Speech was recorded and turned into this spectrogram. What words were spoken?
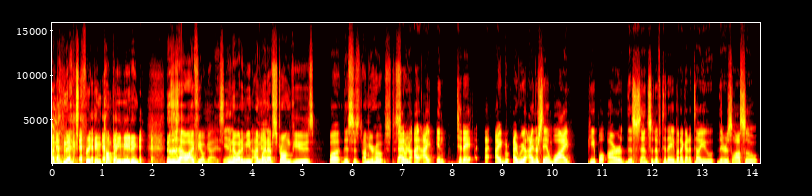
at the next freaking company meeting. This is how I feel, guys. Yeah. You know what I mean? I might have strong views, but this is I'm your host. So I don't know. I, I in today, I I I, re- I understand why people are this sensitive today, but I got to tell you, there's also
